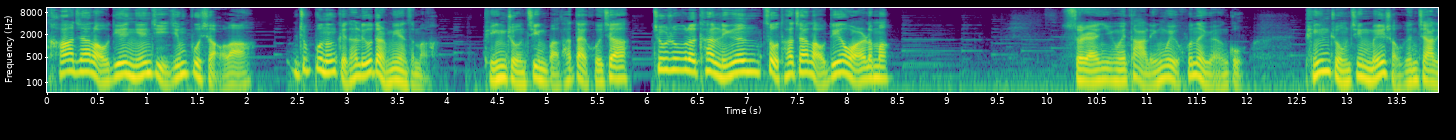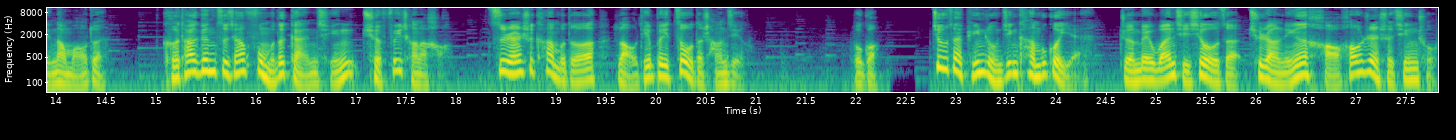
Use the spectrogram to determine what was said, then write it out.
他家老爹年纪已经不小了，就不能给他留点面子吗？品种镜把他带回家，就是为了看林恩揍他家老爹玩的吗？虽然因为大龄未婚的缘故，品种镜没少跟家里闹矛盾。可他跟自家父母的感情却非常的好，自然是看不得老爹被揍的场景。不过，就在品种金看不过眼，准备挽起袖子去让林恩好好认识清楚，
